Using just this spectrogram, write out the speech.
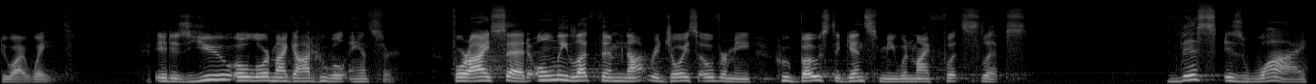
do I wait. It is you, O Lord my God, who will answer. For I said, Only let them not rejoice over me who boast against me when my foot slips. This is why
